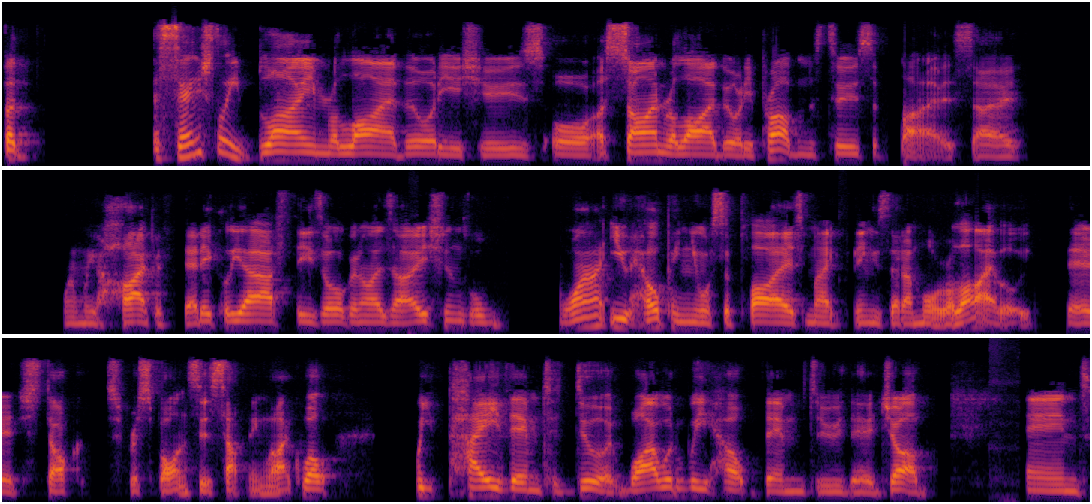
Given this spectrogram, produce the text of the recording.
But essentially blame reliability issues or assign reliability problems to suppliers. So when we hypothetically ask these organizations, well, why aren't you helping your suppliers make things that are more reliable? Their stock response is something like, well, we pay them to do it. Why would we help them do their job? And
